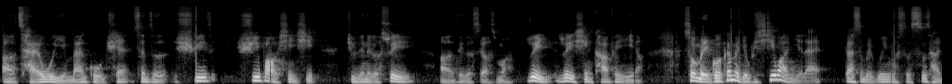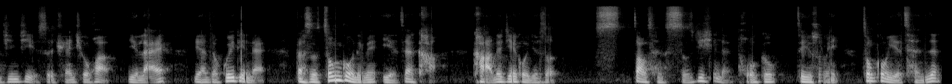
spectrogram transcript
啊财务、隐瞒股权，甚至虚虚报信息，就跟那个税啊这个叫什么瑞瑞幸咖啡一样，说美国根本就不希望你来，但是美国因为是市场经济，是全球化，你来你按照规定来，但是中共那边也在卡，卡的结果就是造成实际性的脱钩，这就说明中共也承认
